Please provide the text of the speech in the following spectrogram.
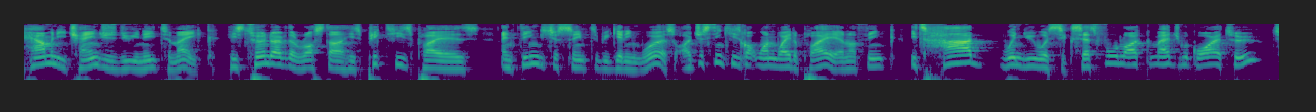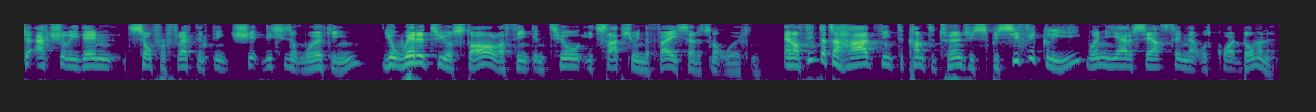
how many changes do you need to make? He's turned over the roster, he's picked his players, and things just seem to be getting worse. I just think he's got one way to play, and I think it's hard when you were successful like Madge Maguire too to actually then self-reflect and think, shit, this isn't working. You're wedded to your style, I think, until it slaps you in the face that it's not working. And I think that's a hard thing to come to terms with, specifically when he had a South team that was quite dominant.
